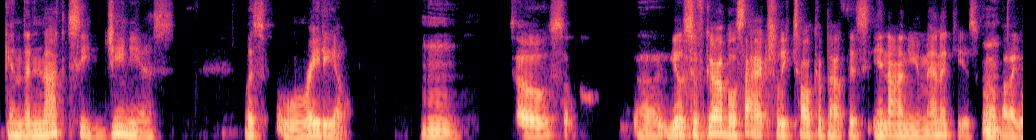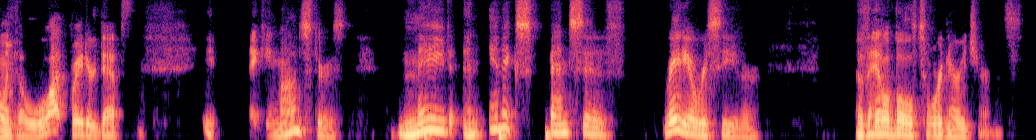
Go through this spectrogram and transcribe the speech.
again, the Nazi genius was radio. Mm. So, so uh, Joseph Goebbels, I actually talk about this in On Inhumanity as well, mm. but I go into a lot greater depth in making monsters, made an inexpensive radio receiver available to ordinary Germans.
